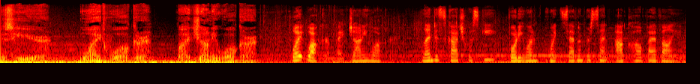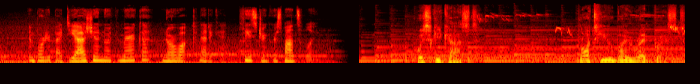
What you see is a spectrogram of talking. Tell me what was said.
is here. White Walker by Johnnie Walker. White Walker by Johnnie Walker. Blended Scotch whiskey, 41.7% alcohol by volume. Imported by Diageo North America, Norwalk, Connecticut. Please drink responsibly. WhiskyCast. Brought to you by Redbreast,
